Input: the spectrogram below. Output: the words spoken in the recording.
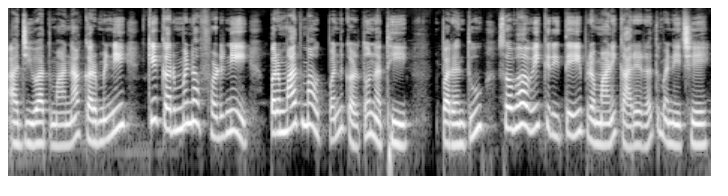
આ જીવાત્માના કર્મને કે કર્મના ફળને પરમાત્મા ઉત્પન્ન કરતો નથી. પરંતુ સ્વાભાવિક રીતે એ પ્રમાણે કાર્યરત બને છે.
